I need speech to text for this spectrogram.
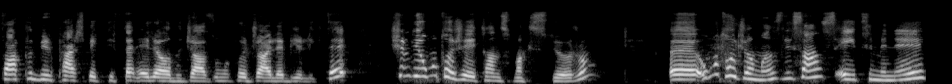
farklı bir perspektiften ele alacağız Umut Hoca ile birlikte. Şimdi Umut Hoca'yı tanıtmak istiyorum. E, Umut Hocamız lisans eğitimini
